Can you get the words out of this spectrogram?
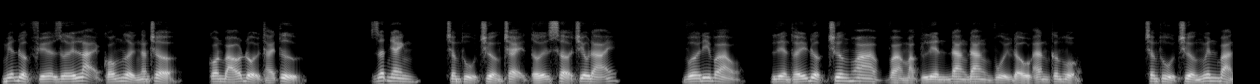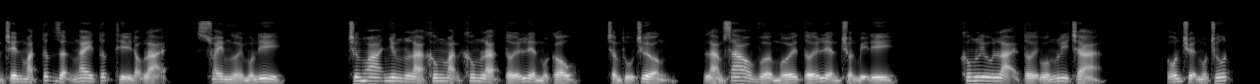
Miễn được phía dưới lại có người ngăn trở, con báo đổi thái tử. Rất nhanh, trầm thủ trưởng chạy tới sở chiêu đãi. Vừa đi vào, liền thấy được Trương Hoa và Mạc Liên đang đang vùi đầu ăn cơm hộp. Trầm thủ trưởng nguyên bản trên mặt tức giận ngay tức thì đọc lại, xoay người muốn đi. Trương Hoa nhưng là không mặn không lạt tới liền một câu, trầm thủ trưởng, làm sao vừa mới tới liền chuẩn bị đi. Không lưu lại tới uống ly trà. Ôn chuyện một chút.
